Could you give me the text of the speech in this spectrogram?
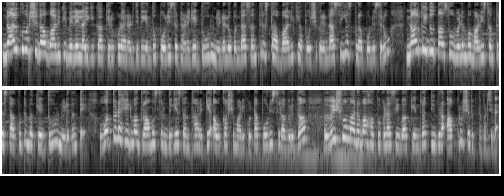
ನಾಲ್ಕು ವರ್ಷದ ಬಾಲಿಕೆ ಮೇಲೆ ಲೈಂಗಿಕ ಕಿರುಕುಳ ನಡೆದಿದೆ ಎಂದು ಪೊಲೀಸ್ ಠಾಣೆಗೆ ದೂರು ನೀಡಲು ಬಂದ ಸಂತ್ರಸ್ತ ಬಾಲಿಕೆಯ ಪೋಷಕರನ್ನ ಸಿಎಸ್ಪುರ ಪೊಲೀಸರು ನಾಲ್ಕೈದು ತಾಸು ವಿಳಂಬ ಮಾಡಿ ಸಂತ್ರಸ್ತ ಕುಟುಂಬಕ್ಕೆ ದೂರು ನೀಡದಂತೆ ಒತ್ತಡ ಹೇರುವ ಗ್ರಾಮಸ್ಥರೊಂದಿಗೆ ಸಂಧಾನಕ್ಕೆ ಅವಕಾಶ ಮಾಡಿಕೊಟ್ಟ ಪೊಲೀಸರ ವಿರುದ್ಧ ವಿಶ್ವ ಮಾನವ ಹಕ್ಕುಗಳ ಸೇವಾ ಕೇಂದ್ರ ತೀವ್ರ ಆಕ್ರೋಶ ವ್ಯಕ್ತಪಡಿಸಿದೆ.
